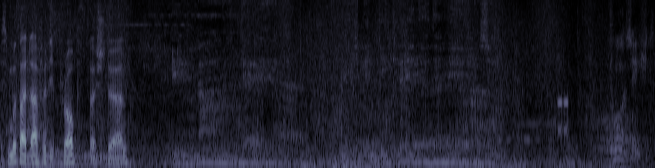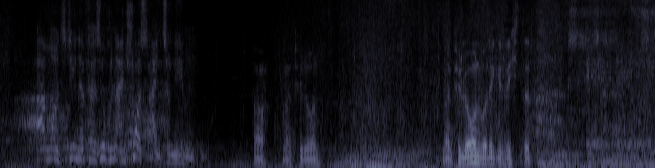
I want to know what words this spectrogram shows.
Ich muss halt dafür die Probes zerstören. Vorsicht! Amons Diener versuchen, ein Schloss einzunehmen. Oh, mein Pylon. Mein Pylon wurde gesichtet. Hirarch.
